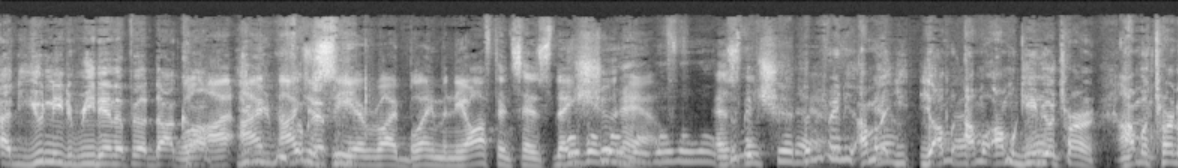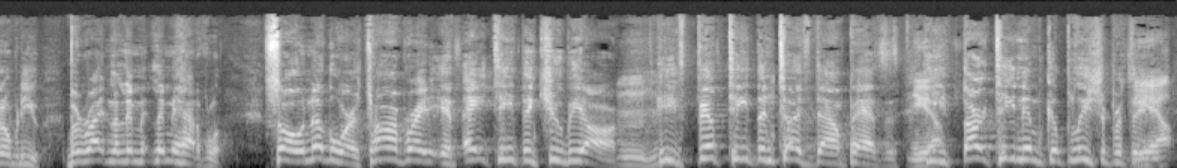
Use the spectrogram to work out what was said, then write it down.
uh, you need to read NFL.com. well, I, I, to I just see everybody blaming the offense as they Whoa, whoa, should whoa, have, as they should have. me. I'm, gonna, Yeah, I'm, okay. I'm, I'm gonna give you a turn. I'm gonna turn it over to you. But right now, let me let me have the floor. So in other words, Tom Brady is 18th in QBR. He's 15th in touchdown passes. Mm-hmm. Yep. He's 13th in completion percentage. Yep.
